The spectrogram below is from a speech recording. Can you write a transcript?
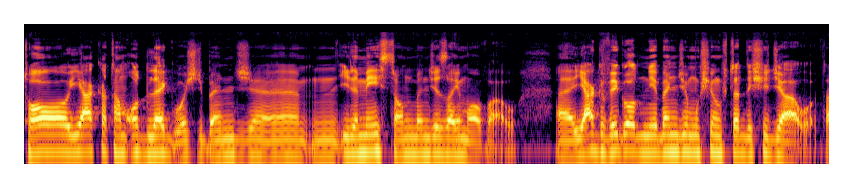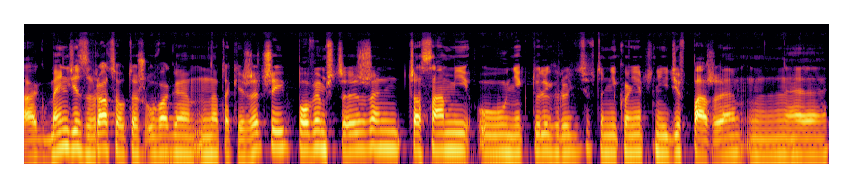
to jaka tam odległość będzie, mm, ile miejsca on będzie zajmował, e, jak wygodnie będzie mu się wtedy się działo, tak? Będzie zwracał też uwagę na takie rzeczy i powiem szczerze, że czasami u niektórych rodziców to niekoniecznie idzie w parze. mm, e,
